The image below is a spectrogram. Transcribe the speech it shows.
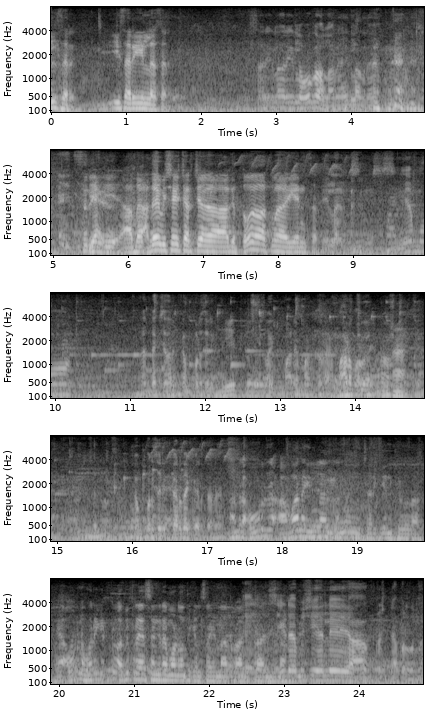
ಇಲ್ಲ ಸರ್. ಈ ಸರಿ ಇಲ್ಲ ಸರ್. ಸರಿ ಇಲ್ಲ ಇಲ್ಲ ಹೋಗೋಲ್ಲ ಇಲ್ಲಾಂದ್ರೆ. ಅಂದ್ರೆ ಅದ ಅದೇ ವಿಷಯ ಚರ್ಚೆ ಆಗುತ್ತೋ ಅಥವಾ ಏನು ಸರ್? ಇಲ್ಲ ಸಿ ಎಮ್ಮು ಅಧ್ಯಕ್ಷರ ಕಂಪಲ್ಸರಿ ಫೈಟ್ ಮಾಡೇ ಮಾಡ್ತಾರೆ. ಮಾಡ್ಬೋದು ಕಂಪಲ್ಸರಿ ಕರೆದೇ ಕರೀತಾರೆ ಅಂದ್ರೆ ಅವ್ರ ಆಹ್ವಾನ ಇಲ್ಲ ಅಂತ ಚರ್ಚೆ ವಿಚಾರಕ್ಕೆ ಕೇಳೋದಾದ್ರೆ ಅವ್ರನ್ನ ಹೊರಗಿಟ್ಟು ಅಭಿಪ್ರಾಯ ಸಂಗ್ರಹ ಮಾಡುವಂತ ಕೆಲಸ ಏನಾದರೂ ಆಗುತ್ತಾ ಸಿ ಡಬ್ಲ್ಯೂ ಆ ಪ್ರಶ್ನೆ ಬರೋದಿಲ್ಲ.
